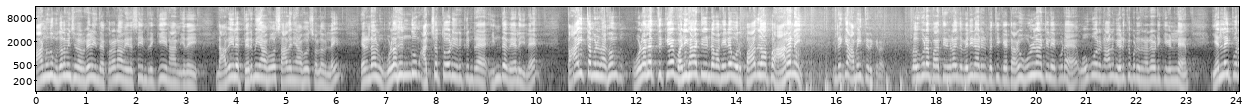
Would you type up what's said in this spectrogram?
மாண்புமிகு முதலமைச்சர் அவர்கள் இந்த கொரோனா வைரஸை இன்றைக்கு நான் இதை இந்த அவையில் பெருமையாகவோ சாதனையாகவோ சொல்லவில்லை. ஏனென்றால் உலகெங்கும் அச்சத்தோடு இருக்கின்ற இந்த வேலையில் தாய் தமிழகம் உலகத்துக்கே வழிகாட்டுகின்ற வகையிலே ஒரு பாதுகாப்பு அரணை இன்றைக்கு அமைத்திருக்கிறது. இப்போ கூட பார்த்தீர்களா இந்த வெளிநாடுகள் பற்றி கேட்டார்கள். உள்நாட்டிலே கூட ஒவ்வொரு நாளும் எடுக்கப்படுகிற நடவடிக்கைகளில் எல்லைப்புற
